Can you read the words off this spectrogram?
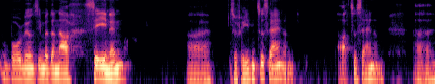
Obwohl wir uns immer danach sehnen, äh, zufrieden zu sein und da zu sein und äh,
